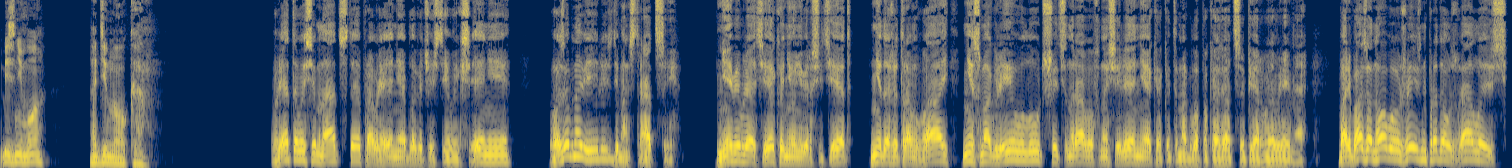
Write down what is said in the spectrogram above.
Без него одиноко. В лето восемнадцатое правление благочестивой Ксении возобновились демонстрации. Ни библиотека, ни университет, ни даже трамвай не смогли улучшить нравов населения, как это могло показаться первое время. Борьба за новую жизнь продолжалась,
